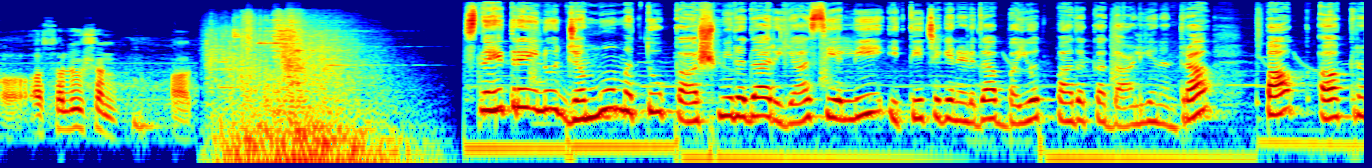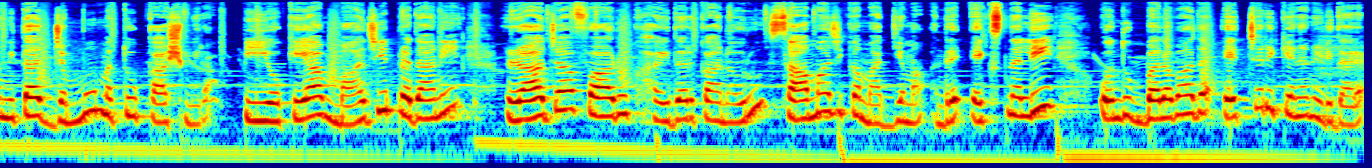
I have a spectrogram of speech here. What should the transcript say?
uh, a solution? Uh, ಸ್ನೇಹಿತರೆ ಇನ್ನು ಜಮ್ಮು ಮತ್ತು ಕಾಶ್ಮೀರದ ರಿಯಾಸಿಯಲ್ಲಿ ಇತ್ತೀಚೆಗೆ ನಡೆದ ಭಯೋತ್ಪಾದಕ ದಾಳಿಯ ನಂತರ ಪಾಕ್ ಆಕ್ರಮಿತ ಜಮ್ಮು ಮತ್ತು ಕಾಶ್ಮೀರ ಪಿಒಕೆಯ ಮಾಜಿ ಪ್ರಧಾನಿ ರಾಜಾ ಫಾರೂಕ್ ಹೈದರ್ ಖಾನ್ ಅವರು ಸಾಮಾಜಿಕ ಮಾಧ್ಯಮ ಅಂದರೆ ಎಕ್ಸ್ನಲ್ಲಿ ಒಂದು ಬಲವಾದ ಎಚ್ಚರಿಕೆಯನ್ನು ನೀಡಿದ್ದಾರೆ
